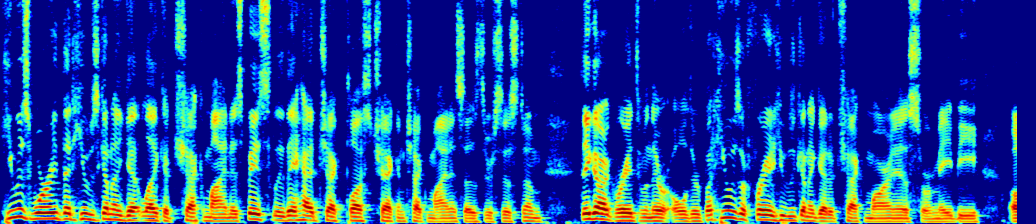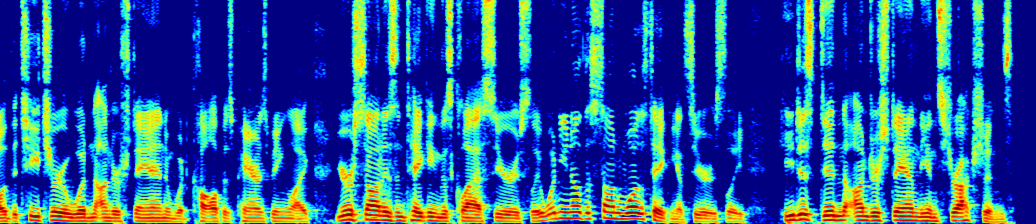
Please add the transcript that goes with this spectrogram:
He was worried that he was going to get like a check minus. Basically, they had check plus, check, and check minus as their system. They got grades when they were older, but he was afraid he was going to get a check minus or maybe, oh, the teacher wouldn't understand and would call up his parents being like, your son isn't taking this class seriously. When you know the son was taking it seriously. He just didn't understand the instructions.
